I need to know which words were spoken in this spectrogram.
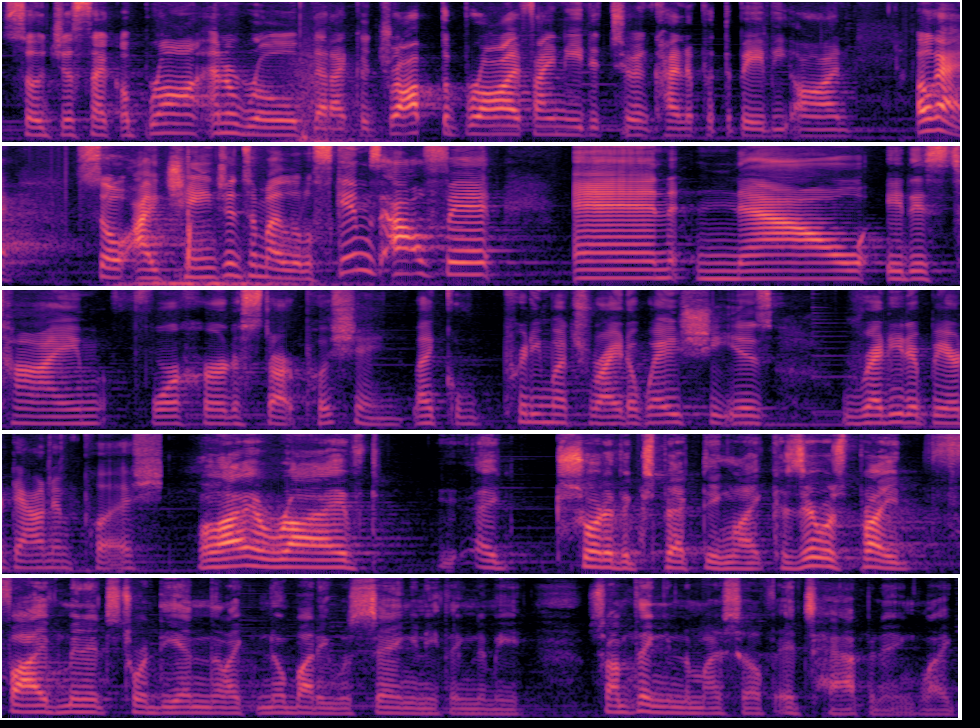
So just like a bra and a robe that I could drop the bra if I needed to and kind of put the baby on. Okay, so I changed into my little Skims outfit and now it is time for her to start pushing. Like pretty much right away, she is ready to bear down and push. Well, I arrived uh, sort of expecting like, because there was probably five minutes toward the end that like nobody was saying anything to me. So I'm thinking to myself, it's happening. Like,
